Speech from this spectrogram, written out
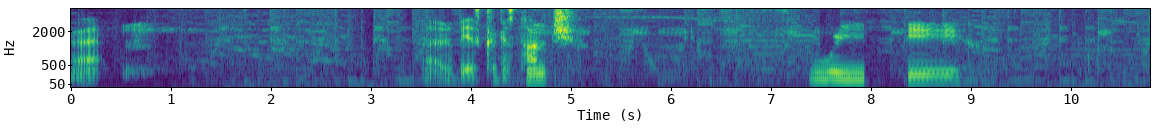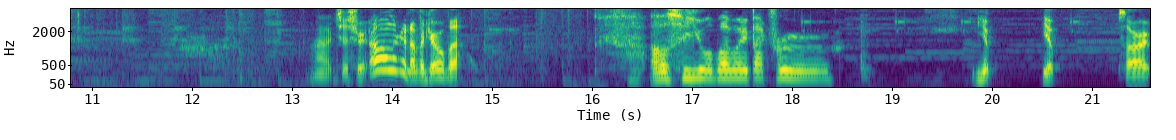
Alright. That'll be as quick as punch. Wee. Alright, just oh look another Joba. I'll see you on my way back through. Yep, yep. Sorry.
